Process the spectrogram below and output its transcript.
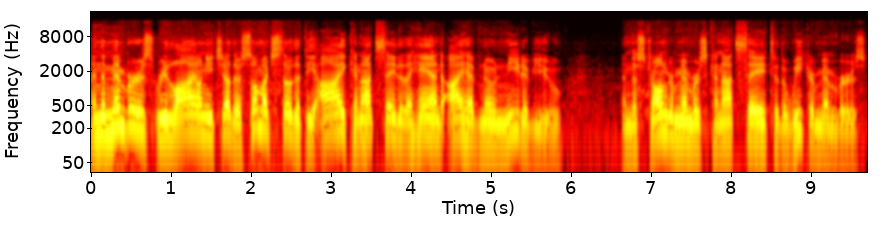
and the members rely on each other, so much so that the eye cannot say to the hand, I have no need of you. And the stronger members cannot say to the weaker members,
